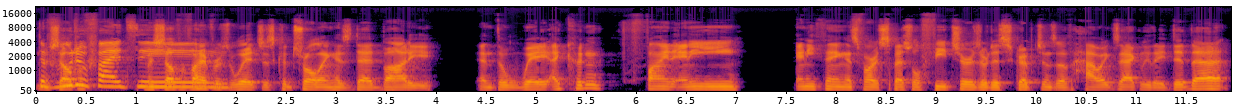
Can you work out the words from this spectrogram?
the Michelle voodoo fight scene. Michelle Pfeiffer's witch is controlling his dead body, and the way I couldn't find any anything as far as special features or descriptions of how exactly they did that.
